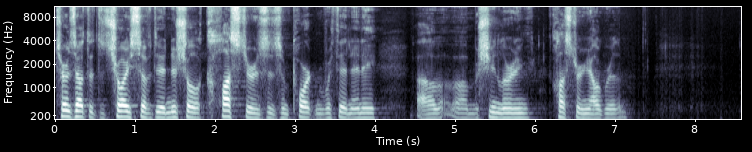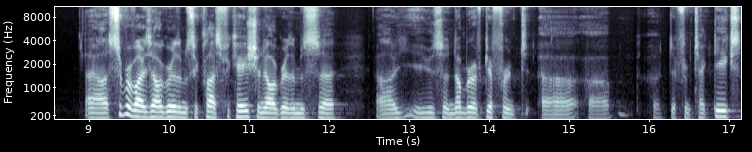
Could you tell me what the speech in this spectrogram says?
Turns out that the choice of the initial clusters is important within any uh, uh, machine learning clustering algorithm. Uh, Supervised algorithms and classification algorithms uh, uh, use a number of different, uh, uh, uh, different techniques,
